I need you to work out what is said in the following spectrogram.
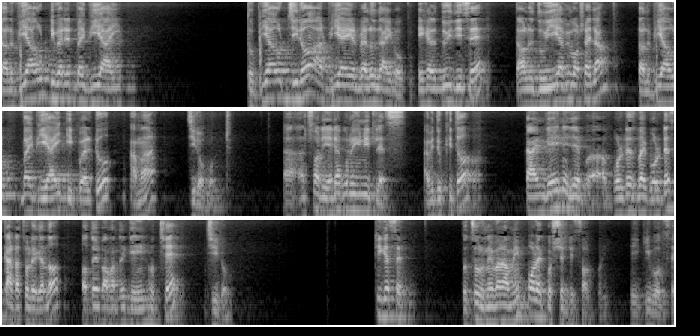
তাহলে V out divided by V I তো ভি আউট জিরো আর ভি আই এর ভ্যালু যাই হোক, এখানে দুই দিছে, তাহলে দুই আমি বসাইলাম, তাহলে V out by V I equal to আমার জিরো ভোল্ট সরি এটা কোনো ইউনিটলেস আমি দুঃখিত। কারেন্ট গেইন এই যে ভোল্টেজ বাই ভোল্টেজ কাটা চলে গেল। অতএব আমাদের গেইন হচ্ছে জিরো ঠিক আছে? তো চলুন, এবার আমি পরের কোশ্চেনটি সলভ করি। এই কি বলছে।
